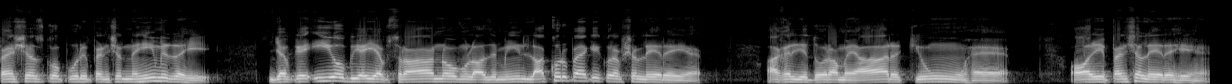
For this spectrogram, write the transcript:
पेंशनर्स को पूरी पेंशन नहीं मिल रही, जबकि ई ओ बी आई अफसरान और मुलाजमीन लाखों रुपए की करप्शन ले रहे हैं। आखिर ये दोहरा मैार क्यों है? और ये पेंशन ले रहे हैं।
